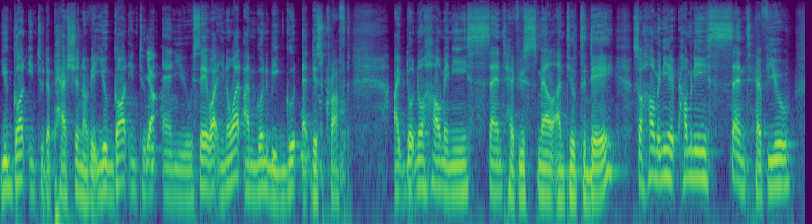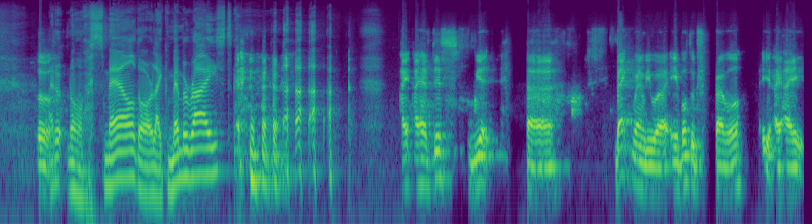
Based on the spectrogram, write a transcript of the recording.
You got into the passion of it. You got into yeah. it and you say what? You know what? I'm going to be good at this craft. I don't know how many scent have you smelled until today. So how many how many scent have you Ugh. i don't know smelled or like memorized? I, I have this weird uh, back when we were able to travel, I, I,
